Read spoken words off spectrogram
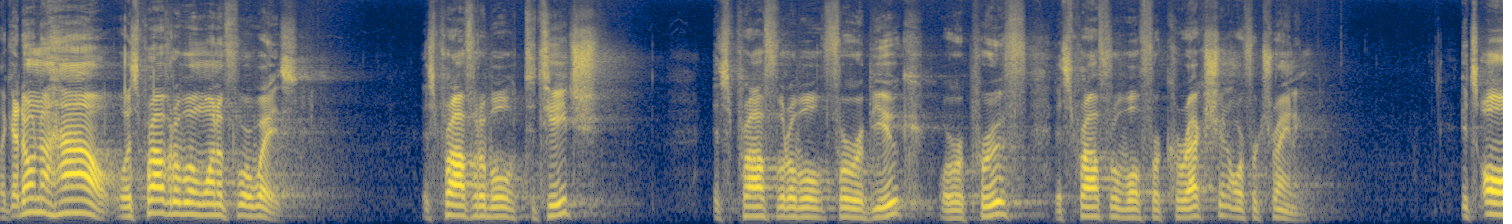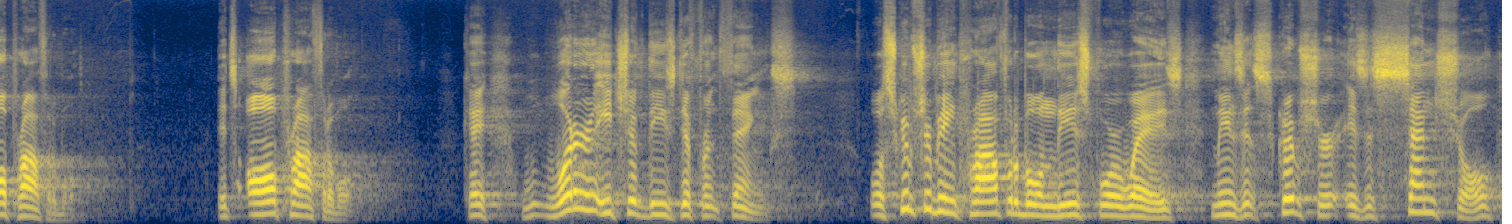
Like, I don't know how. Well, it's profitable in one of four ways it's profitable to teach, it's profitable for rebuke or reproof. It's profitable for correction or for training. It's all profitable. It's all profitable. Okay, what are each of these different things? Well, Scripture being profitable in these four ways means that Scripture is essential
